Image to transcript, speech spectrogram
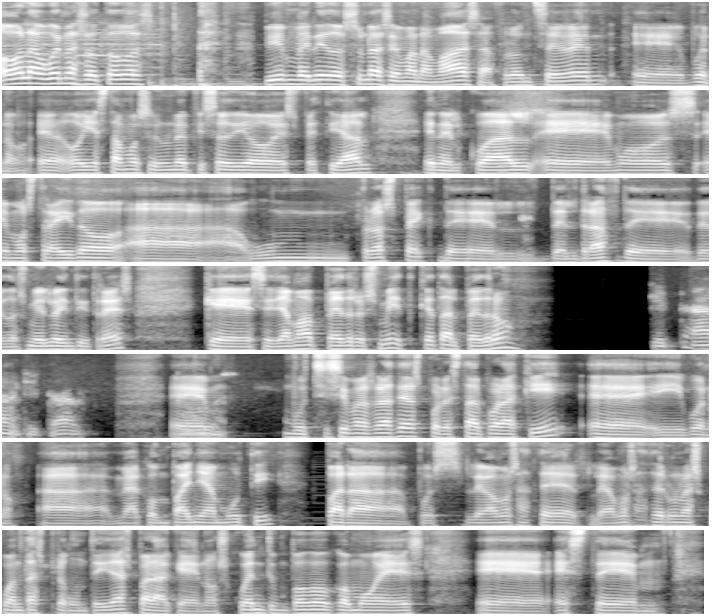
Hola, buenas a todos. Bienvenidos una semana más a Front 7. Eh, bueno, eh, hoy estamos en un episodio especial en el cual eh, hemos, hemos traído a, un prospect del, draft de, 2023 que se llama Pedro Smith. ¿Qué tal, Pedro? ¿Qué tal? ¿Qué tal? muchísimas gracias por estar por aquí y bueno, me acompaña Muti para, pues le vamos a hacer, le vamos a hacer unas cuantas preguntillas para que nos cuente un poco cómo es eh, este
